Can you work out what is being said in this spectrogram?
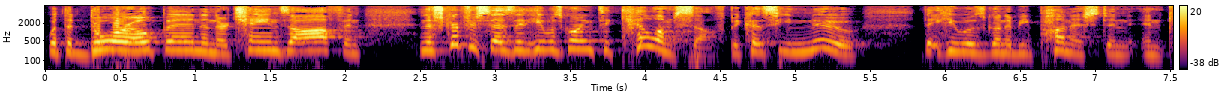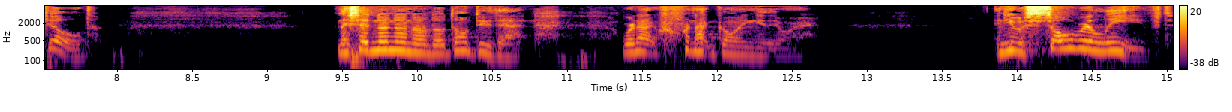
with the door open and their chains off. And, and the scripture says that he was going to kill himself because he knew that he was going to be punished and, and killed. And they said, No, no, no, no, don't do that. We're not, we're not going anywhere. And he was so relieved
